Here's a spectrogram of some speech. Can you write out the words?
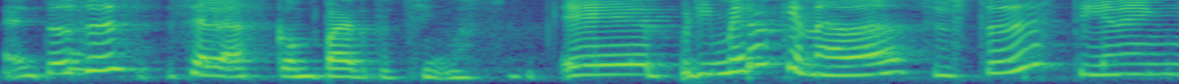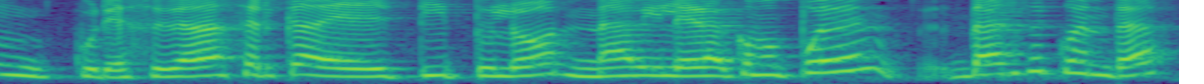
Entonces, se las comparto, chicos. Eh, primero que nada, si ustedes tienen curiosidad acerca del título, Navilera, como pueden darse cuenta,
